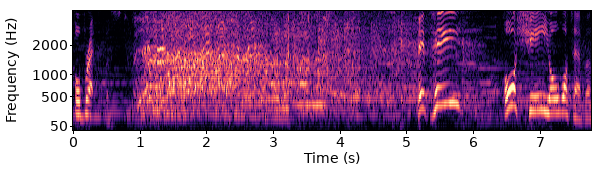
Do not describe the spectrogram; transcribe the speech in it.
for breakfast. if he or she, or whatever,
